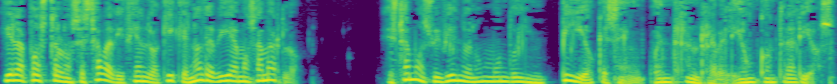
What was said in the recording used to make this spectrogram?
y el apóstol nos estaba diciendo aquí que no debíamos amarlo. Estamos viviendo en un mundo impío que se encuentra en rebelión contra Dios.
